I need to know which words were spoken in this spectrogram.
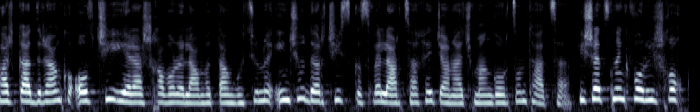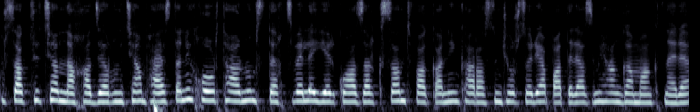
հարկադրանք, ով չի երաշխավորել անվտանգությունը, ինչու դեռ չի սկսվել Արցախի ճանաչման գործընթացը։ Հիշեցնենք, որ իշխող կուսակցության նախաձեռնությունը նախաձեռնությամբ Հայաստանի խորհրդարանում ստեղծվել է 2020 թվականին 44-օրյա պատերազմի հանգամանքները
